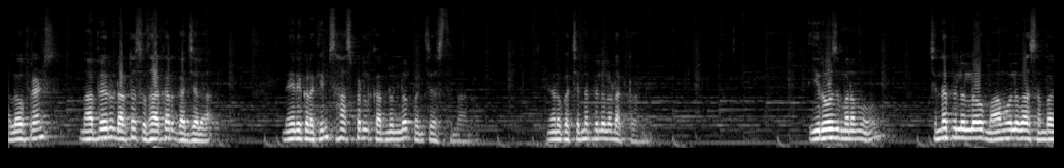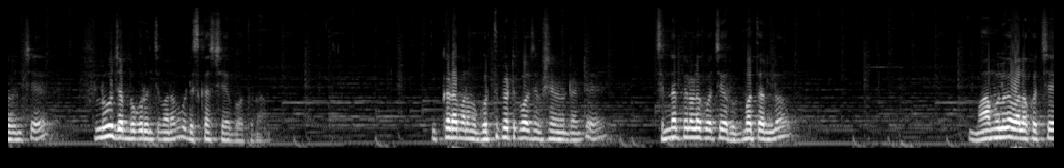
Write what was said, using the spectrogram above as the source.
హలో ఫ్రెండ్స్ నా పేరు డాక్టర్ సుధాకర్ గజ్జల. నేను ఇక్కడ కిమ్స్ హాస్పిటల్ కర్నూలులో పనిచేస్తున్నాను. నేను ఒక చిన్నపిల్లల డాక్టర్ని. ఈరోజు మనము చిన్నపిల్లల్లో మామూలుగా సంభవించే ఫ్లూ జబ్బు గురించి మనము డిస్కస్ చేయబోతున్నాం. ఇక్కడ మనం గుర్తుపెట్టుకోవాల్సిన విషయం ఏంటంటే చిన్నపిల్లలకు వచ్చే రుగ్మతల్లో మామూలుగా వాళ్ళకు వచ్చే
